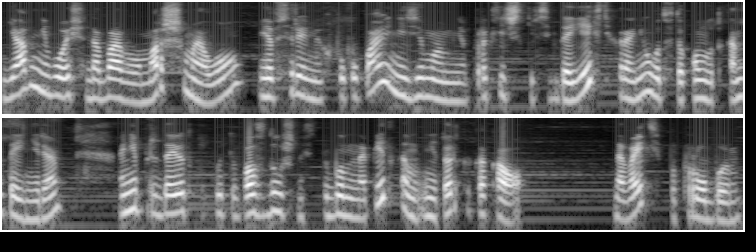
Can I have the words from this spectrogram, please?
Я в него еще добавила маршмеллоу. Я все время их покупаю, не зимой у меня практически всегда есть. Храню вот в таком вот контейнере. Они придают какую-то воздушность любым напиткам, не только какао. Давайте попробуем.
